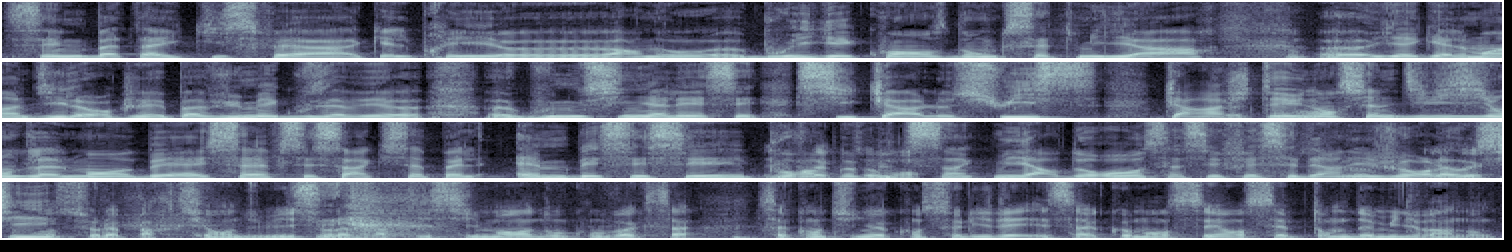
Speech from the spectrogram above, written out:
C'est une bataille qui se fait à quel prix, euh, Arnaud? Euh, Bouygues et Quance, donc 7 milliards. Euh, il y a également un deal, alors que je n'avais pas vu, mais que vous avez, que vous nous signalez, c'est Sika, le Suisse, qui a racheté une ancienne division de l'allemand BASF, c'est ça, qui s'appelle MBCC, pour un peu plus de 5 milliards d'euros. Ça s'est fait ces derniers jours, là aussi. Sur la partie enduit, sur la partie ciment. Donc on voit que ça, ça continue à consolider et ça a commencé en septembre 2020. Donc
